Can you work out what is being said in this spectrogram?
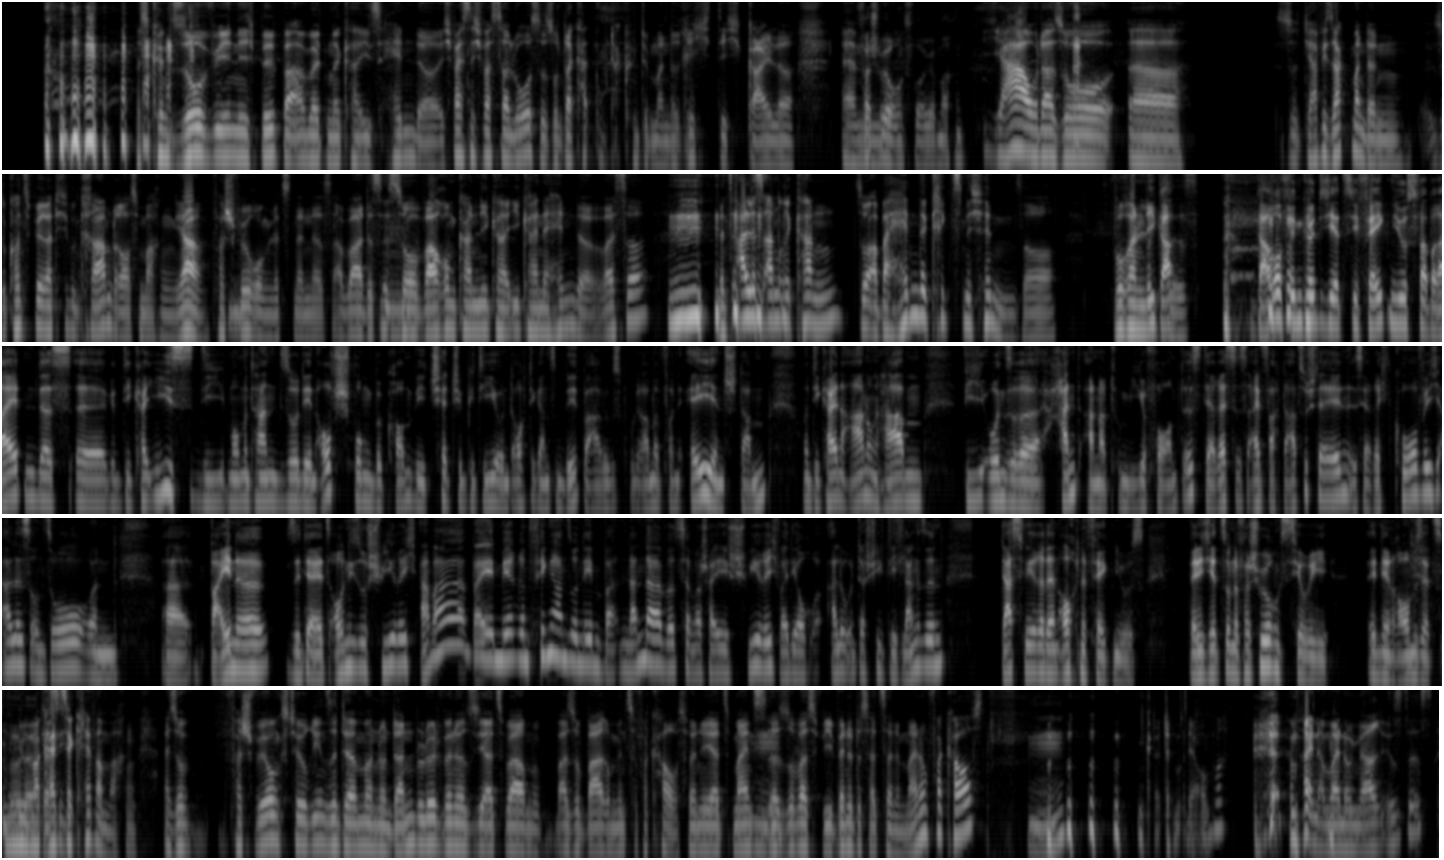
es können so wenig bildbearbeitende KIs Hände. Ich weiß nicht, was da los ist. Und da, kann, oh, da könnte man eine richtig geile ähm, Verschwörungsfolge machen. Ja, oder so, äh, so, ja, wie sagt man denn, so konspirativen Kram draus machen. Ja, Verschwörung mhm. letzten Endes. Aber das ist mhm. so, warum kann die KI keine Hände, weißt du? Mhm. Wenn es alles andere kann, so, aber Hände kriegt's nicht hin, so. Woran liegt es? Daraufhin könnte ich jetzt die Fake News verbreiten, dass äh, die KIs, die momentan so den Aufschwung bekommen, wie ChatGPT und auch die ganzen Bildbearbeitungsprogramme von Aliens stammen und die keine Ahnung haben, wie unsere Handanatomie geformt ist. Der Rest ist einfach darzustellen, ist ja recht kurvig alles und so und äh, Beine sind ja jetzt auch nicht so schwierig, aber bei mehreren Fingern so nebeneinander wird es dann wahrscheinlich schwierig, weil die auch alle unterschiedlich lang sind. Das wäre dann auch eine Fake News wenn ich jetzt so eine Verschwörungstheorie in den Raum setzen würde. Man kann es ja clever machen. Also Verschwörungstheorien sind ja immer nur dann blöd, wenn du sie als wahre, also bare Münze verkaufst. Wenn du jetzt meinst, mhm. also sowas wie, wenn du das als deine Meinung verkaufst, mhm. könnte man ja auch machen. Meiner Meinung nach ist es,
